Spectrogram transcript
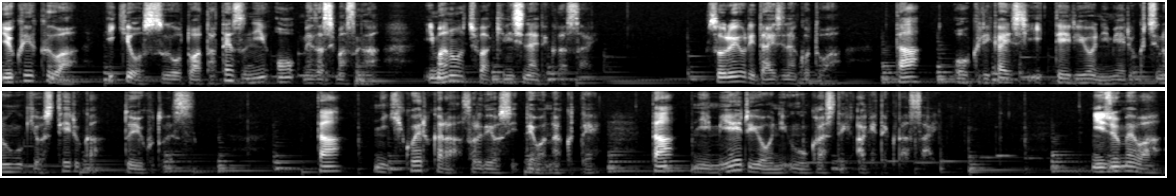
ゆくゆくは息を吸う音は立てずにを目指しますが今のうちは気にしないでください。それより大事なことは「た」を繰り返し言っているように見える口の動きをしているかということです「た」に聞こえるからそれでよしではなくて「た」に見えるように動かしてあげてください。2巡目は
